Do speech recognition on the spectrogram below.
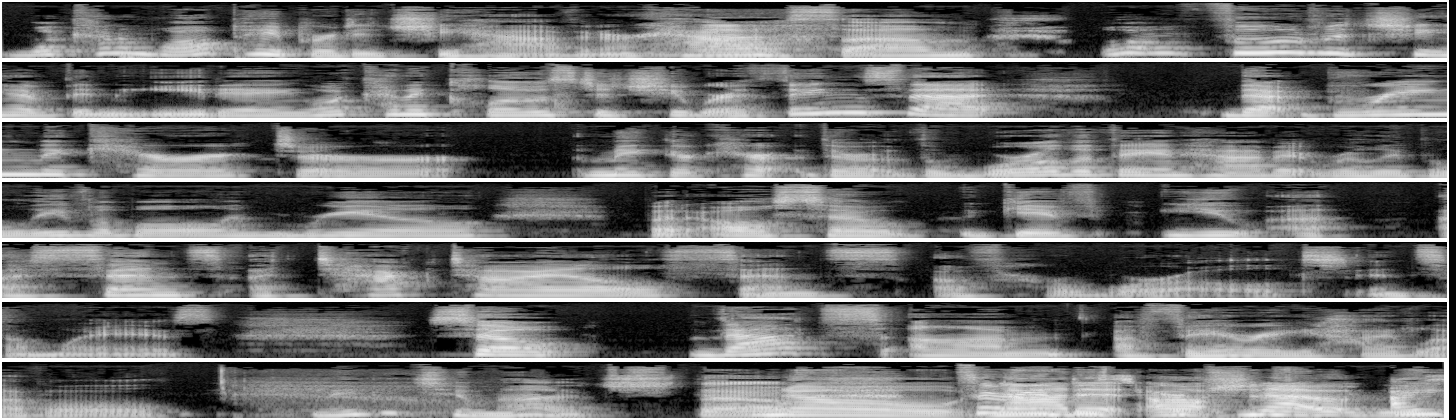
what kind of wallpaper did she have in her house? Um what food would she have been eating? What kind of clothes did she wear? Things that that bring the character make their, their the world that they inhabit really believable and real but also give you a, a sense a tactile sense of her world in some ways. So that's um a very high level maybe too much though. No not at all. no I,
